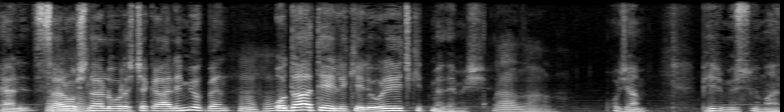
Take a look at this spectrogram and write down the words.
Yani sarhoşlarla uğraşacak halim yok ben. Hı hı. O daha tehlikeli oraya hiç gitme demiş. Allah Allah. Hocam bir Müslüman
